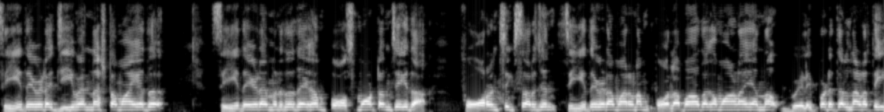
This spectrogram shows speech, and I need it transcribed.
സീതയുടെ ജീവൻ നഷ്ടമായത്. സീതയുടെ മൃതദേഹം പോസ്റ്റ്മോർട്ടം ചെയ്ത ഫോറൻസിക് സർജൻ സീതയുടെ മരണം കൊലപാതകമാണ് എന്ന് വെളിപ്പെടുത്തൽ നടത്തി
